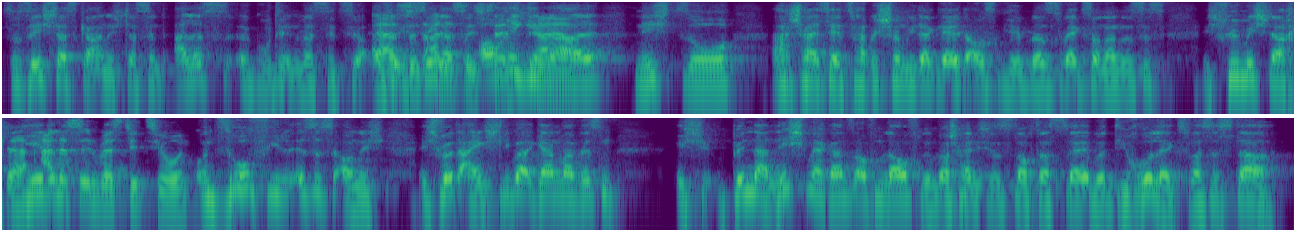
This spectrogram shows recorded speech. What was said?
So sehe ich das gar nicht. Das sind alles äh, gute Investitionen. Also ja, ich sehe das Original ja, ja. nicht so, ah scheiße, jetzt habe ich schon wieder Geld ausgegeben, das ist weg, sondern es ist, ich fühle mich nach ja, jedem... Alles Investition. Und so viel ist es auch nicht. Ich würde eigentlich lieber gern mal wissen, ich bin da nicht mehr ganz auf dem Laufenden. Wahrscheinlich ist es noch dasselbe. Die Rolex, was ist da?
